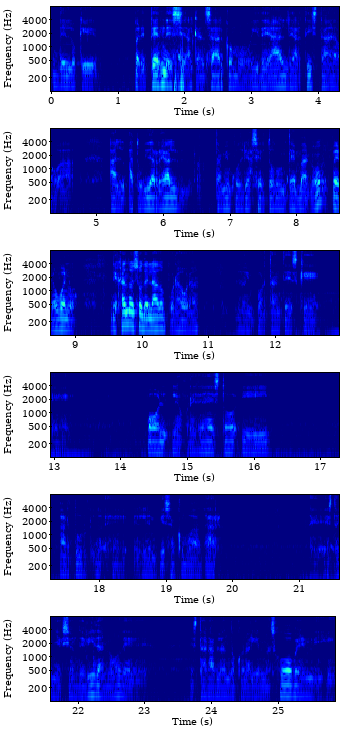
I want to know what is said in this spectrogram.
de lo que pretendes alcanzar como ideal de artista a, tu vida real también podría ser todo un tema, ¿no? Pero bueno, dejando eso de lado por ahora, lo importante es que eh, Paul le ofrece esto y Arthur eh, le empieza como a dar esta inyección de vida, ¿no? De estar hablando con alguien más joven y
